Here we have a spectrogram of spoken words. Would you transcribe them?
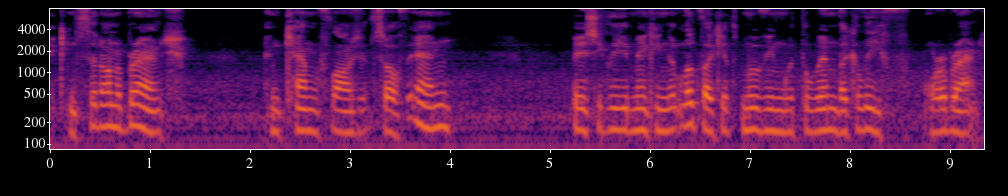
It can sit on a branch and camouflage itself in, basically making it look like it's moving with the wind like a leaf or a branch.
